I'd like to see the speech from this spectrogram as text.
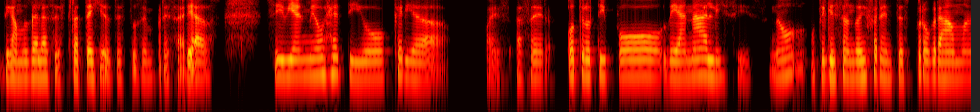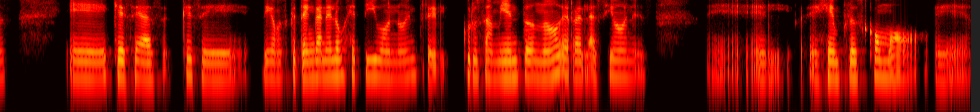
digamos, de las estrategias de estos empresariados. Si bien mi objetivo quería pues hacer otro tipo de análisis, ¿no? Utilizando diferentes programas eh, que se que se, digamos, que tengan el objetivo, ¿no? Entre el cruzamiento, ¿no? De relaciones, eh, ejemplos como eh,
